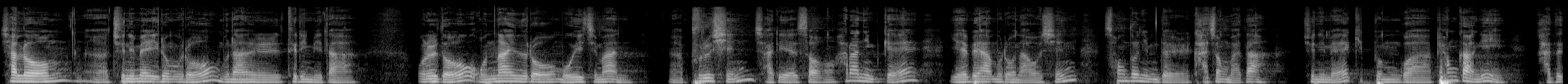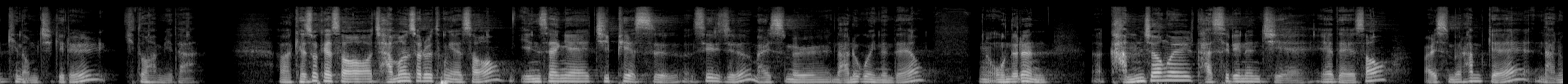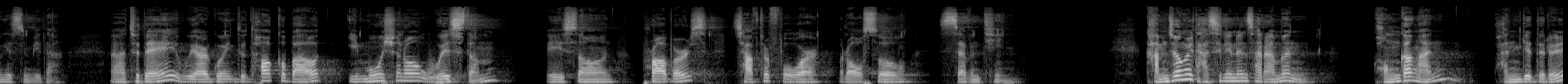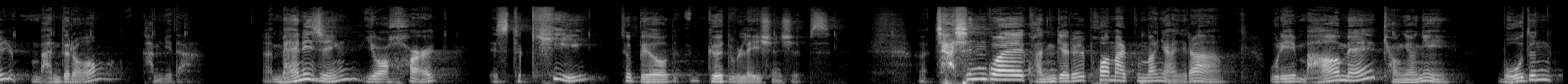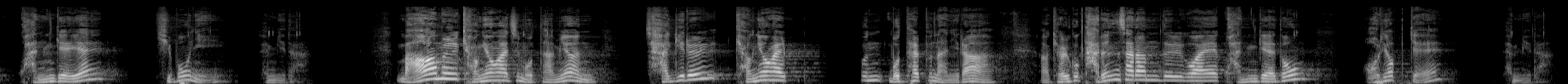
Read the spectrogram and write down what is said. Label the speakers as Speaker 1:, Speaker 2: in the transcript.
Speaker 1: 샬롬, 어, 주님의 이름으로 문안을 드립니다. 오늘도 온라인으로 모이지만 어, 부르신 자리에서 하나님께 예배함으로 나오신 성도님들 가정마다 주님의 기쁨과 평강이 가득히 넘치기를 기도합니다. 어, 계속해서 잠언서를 통해서 인생의 GPS 시리즈 말씀을 나누고 있는데요. 음, 오늘은 감정을 다스리는 지혜에 대해서 말씀을 함께 나누겠습니다. Uh, today we are going to talk about emotional wisdom based on Proverbs chapter 4 but also 17. 감정을 다스리는 사람은 건강한 관계들을 만들어 갑니다. Managing your heart is the key to build good relationships. 자신과의 관계를 포함할 뿐만이 아니라 우리 마음의 경영이 모든 관계의 기본이 됩니다. 마음을 경영하지 못하면 자기를 경영할 뿐, 못할 뿐 아니라 어, 결국 다른 사람들과의 관계도 어렵게 됩니다.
